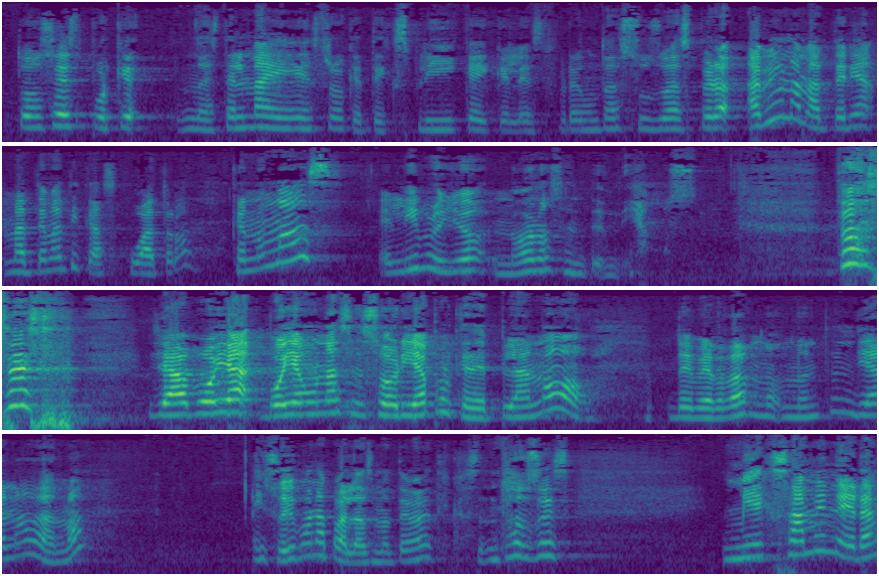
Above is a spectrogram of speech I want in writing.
Entonces, porque está el maestro que te explica y que les pregunta sus dudas, pero había una materia, matemáticas 4, que nomás el libro y yo no nos entendíamos. Entonces, ya voy a, voy a una asesoría porque de plano, de verdad, no, entendía nada, ¿no? Y soy buena para las matemáticas. Entonces, mi examen era,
